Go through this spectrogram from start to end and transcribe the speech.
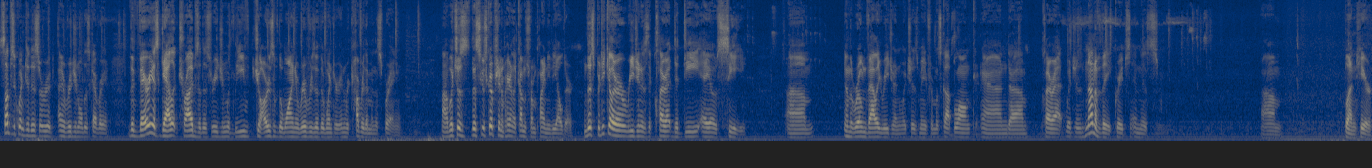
subsequent to this ori- original discovery, the various Gallic tribes of this region would leave jars of the wine in rivers of the winter and recover them in the spring. Uh, which is this description apparently comes from Pliny the Elder. This particular region is the Clairette de Die AOC, um, in the Rhone Valley region, which is made from Muscat Blanc and um, Clairette, which is none of the grapes in this um, blend here.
